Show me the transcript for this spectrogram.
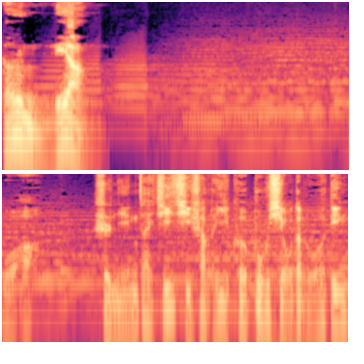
更亮。是凝在机器上的一颗不朽的螺钉，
